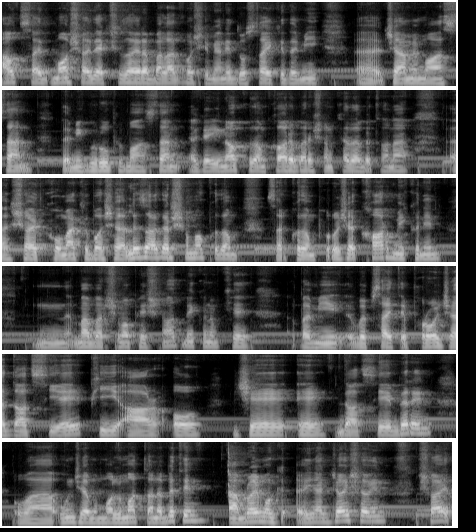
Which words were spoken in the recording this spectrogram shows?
outside ما شاید یک چیزایی را بلد باشیم یعنی دوستایی که دمی جمع ما هستن دمی گروپ ما هستن اگر اینا کدام کار برشان کده بتانه شاید کمک باشه. لذا اگر شما کدام سر کدام پروژه کار می‌کنین من بر شما پیشنهاد می‌کنم که به می وبسایت project.ca p r o j a.ca برین و اونجا معلومات تانه بتین. امرای ما یک جای شوین. شاید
